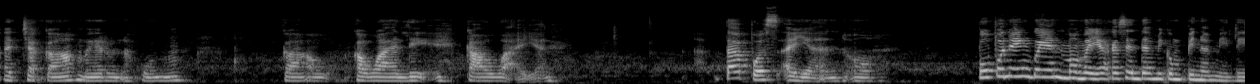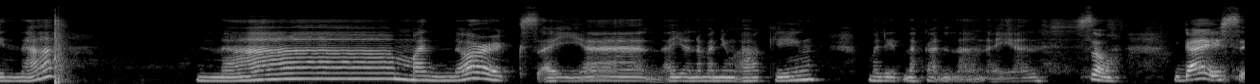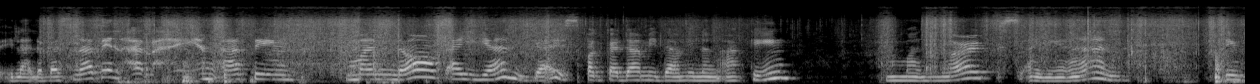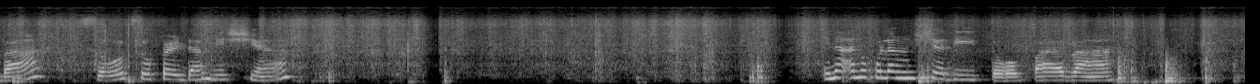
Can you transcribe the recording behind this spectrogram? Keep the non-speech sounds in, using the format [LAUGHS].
At saka, mayroon akong kaw kawali, kawa, ayan. Tapos, ayan, oh. Pupunayin ko yan mamaya kasi ang dami kong pinamili na na manarks. Ayan. Ayan naman yung aking maliit na kalan. Ayan. So, guys, ilalabas natin aray ang ating manok. Ayan, guys. Pagkadami-dami ng aking manarks. Ayan. Diba? So, super dami siya. Inaano ko lang siya dito para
